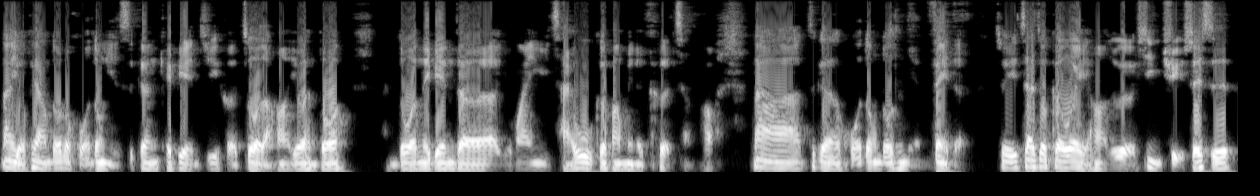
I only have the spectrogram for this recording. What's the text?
那有非常多的活动也是跟 KPMG 合作的哈，有很多很多那边的有关于财务各方面的课程哈。那这个活动都是免费的，所以在座各位哈，如果有兴趣，随时。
